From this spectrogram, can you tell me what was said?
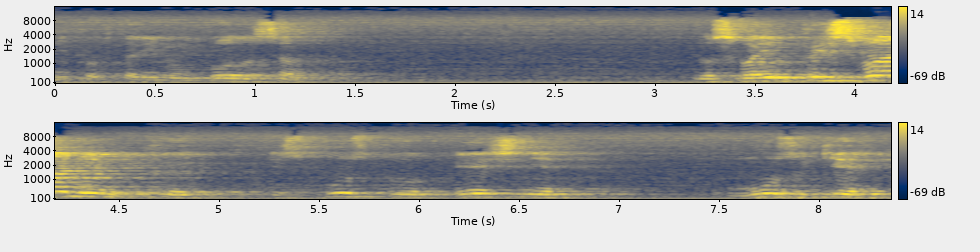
неповторимым голосом, но своим призванием к искусству, песне, музыке,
